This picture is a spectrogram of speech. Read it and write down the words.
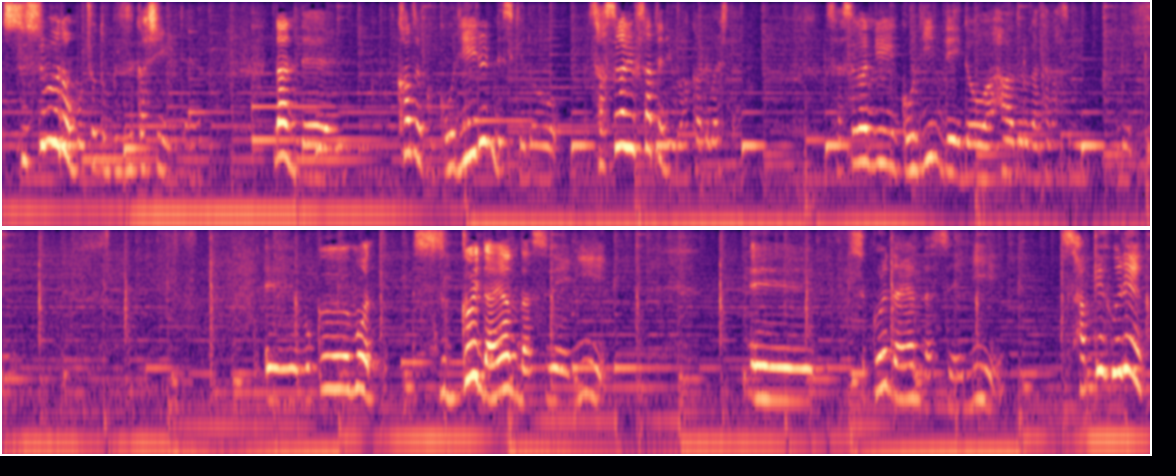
進むのもちょっと難しいみたいな。なんで家族5人いるんですけどさすがに二手に分かれました。さすがに5人で移動はハードルが高すぎるんで、えー、僕もすっごい悩んだ末にえー、すごい悩んだ末に鮭フレーク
